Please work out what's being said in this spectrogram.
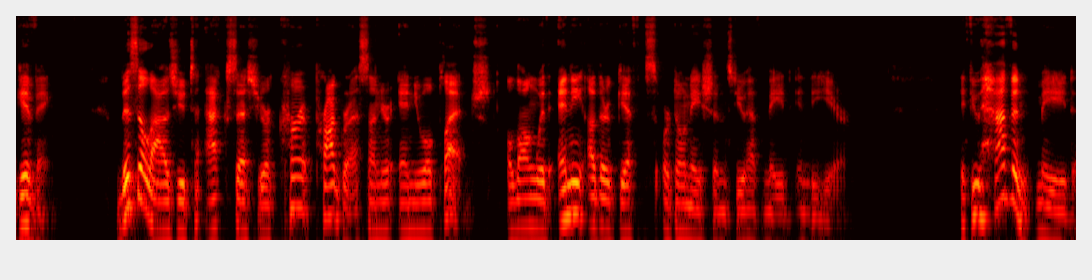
Giving. This allows you to access your current progress on your annual pledge, along with any other gifts or donations you have made in the year. If you haven't made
